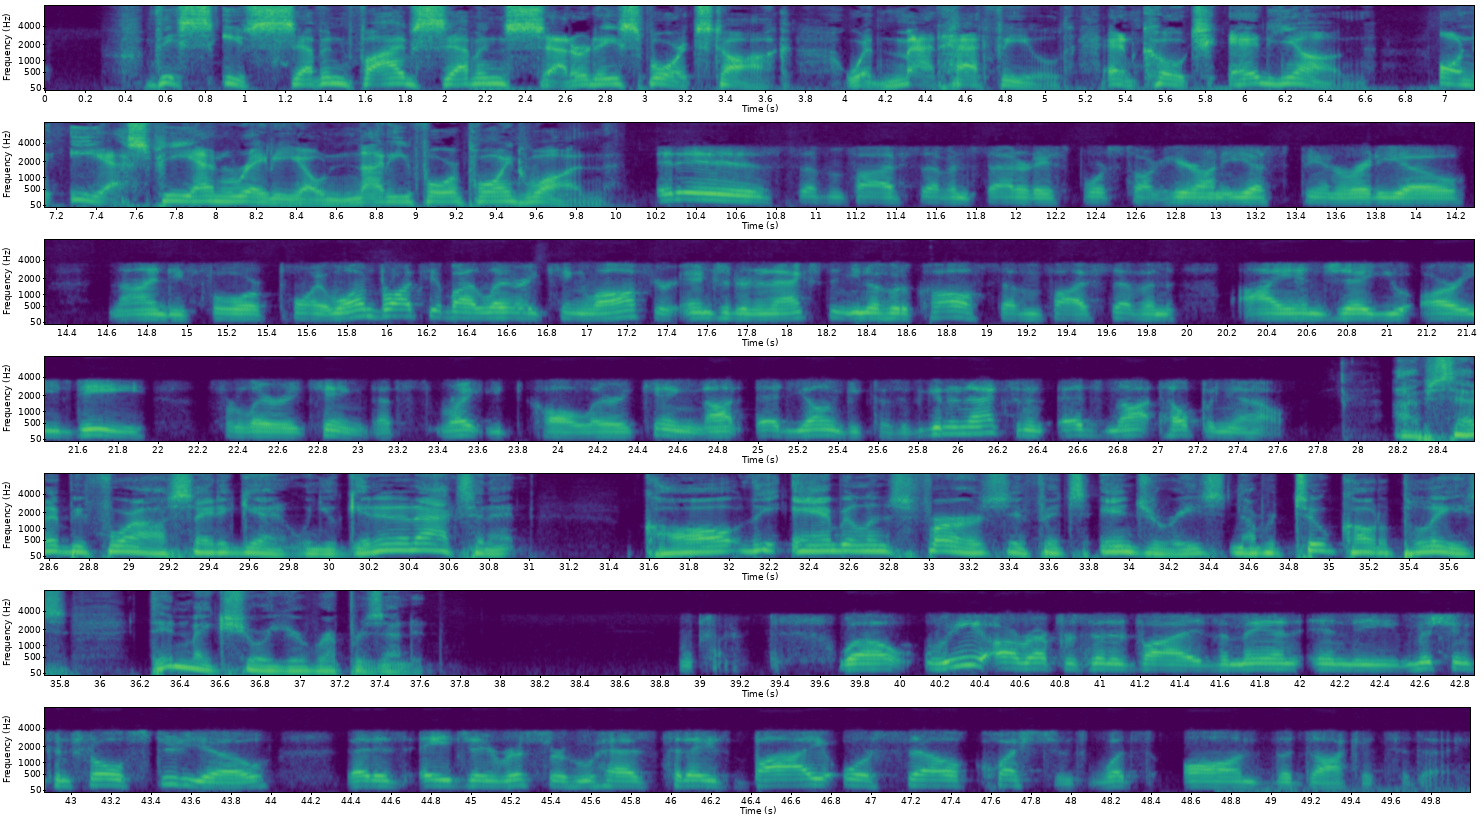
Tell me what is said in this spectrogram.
This is 757 Saturday Sports Talk with Matt Hatfield and Coach Ed Young on ESPN Radio 94.1. It is 757 Saturday Sports Talk here on ESPN Radio 94.1, brought to you by Larry King Law. If you're injured in an accident, you know who to call 757 INJURED for Larry King. That's right, You'd call Larry King, not Ed Young, because if you get in an accident, Ed's not helping you out. I've said it before, I'll say it again. When you get in an accident, call the ambulance first if it's injuries. Number two, call the police then make sure you're represented. Okay. Well, we are represented by the man in the Mission Control studio. That is AJ Risser, who has today's buy or sell questions. What's on the docket today?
